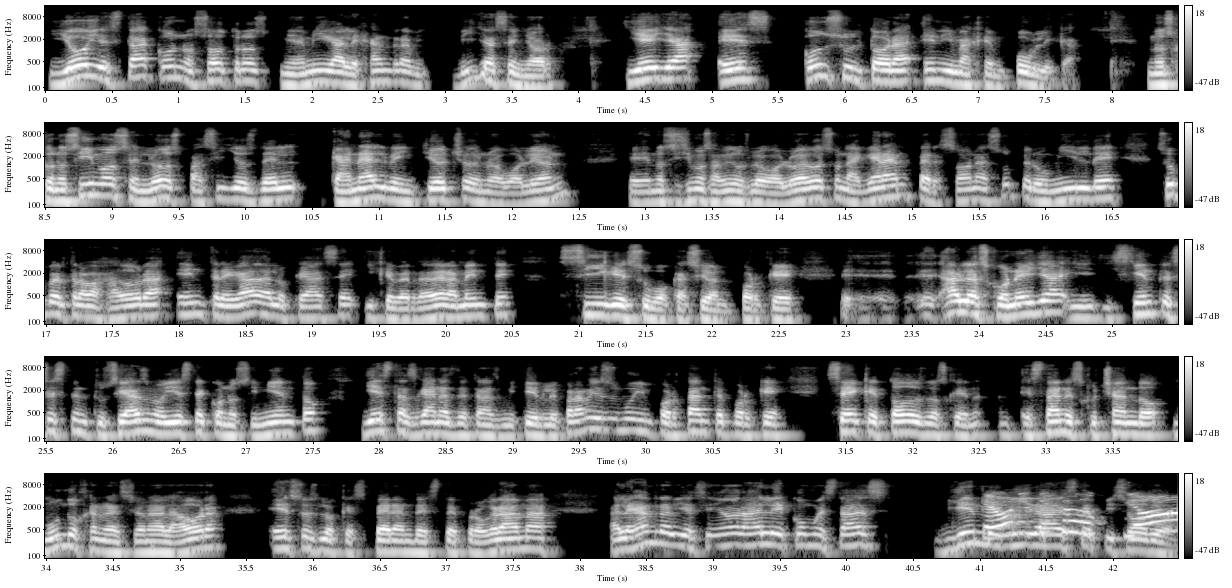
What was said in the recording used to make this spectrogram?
Y hoy está con nosotros mi amiga Alejandra Villaseñor y ella es consultora en imagen pública. Nos conocimos en los pasillos del Canal 28 de Nuevo León eh, nos hicimos amigos luego. Luego es una gran persona, súper humilde, súper trabajadora, entregada a lo que hace y que verdaderamente sigue su vocación, porque eh, eh, hablas con ella y, y, sientes este entusiasmo y este conocimiento y estas ganas de transmitirlo. Y para mí eso es muy importante porque sé que todos los que están escuchando Mundo Generacional ahora, eso es lo que esperan de este programa. Alejandra Villaseñor, Ale, ¿cómo estás? Bienvenida a este episodio.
